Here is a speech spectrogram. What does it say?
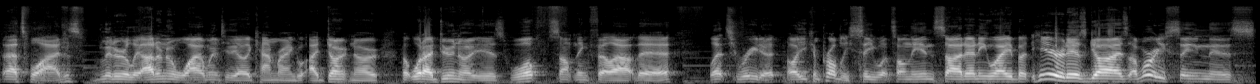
That's why, I just literally, I don't know why I went to the other camera angle, I don't know, but what I do know is, whoop, something fell out there. Let's read it. Oh, you can probably see what's on the inside anyway, but here it is, guys. I've already seen this.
